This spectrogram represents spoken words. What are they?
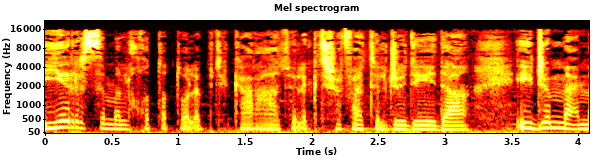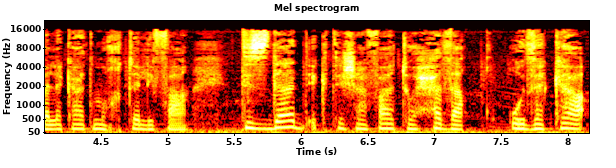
يرسم الخطط والابتكارات والاكتشافات الجديدة يجمع ملكات مختلفة تزداد اكتشافاته حذق وذكاء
